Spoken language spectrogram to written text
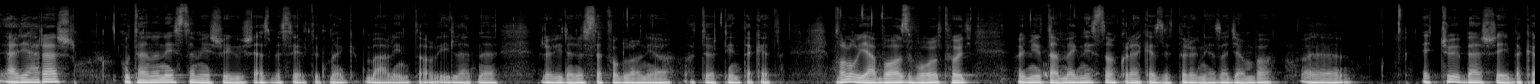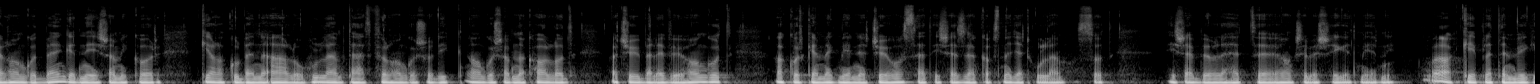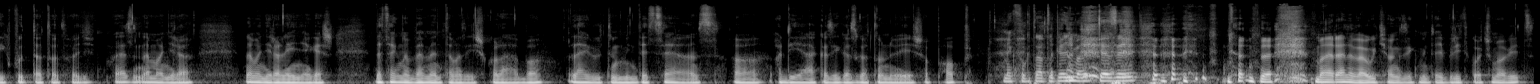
eljárás. Utána néztem, és végül is ezt beszéltük meg Bálintal, így lehetne röviden összefoglalni a, a történteket. Valójában az volt, hogy, hogy miután megnéztem, akkor elkezdett pörögni az agyamba. Egy cső belsejébe kell hangot beengedni, és amikor kialakul benne álló hullám, tehát fölhangosodik, hangosabbnak hallod a csőbe levő hangot, akkor kell megmérni a cső hosszát, és ezzel kapsz negyed hullámhosszot, és ebből lehet hangsebességet mérni. A képleten végig futtatod, hogy ez nem annyira, nem annyira lényeges. De tegnap bementem az iskolába, leültünk, mint egy szeánsz, a, a diák, az igazgatónő és a pap. Megfogtátok egymás kezét. De már eleve úgy hangzik, mint egy brit kocsma vicc,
